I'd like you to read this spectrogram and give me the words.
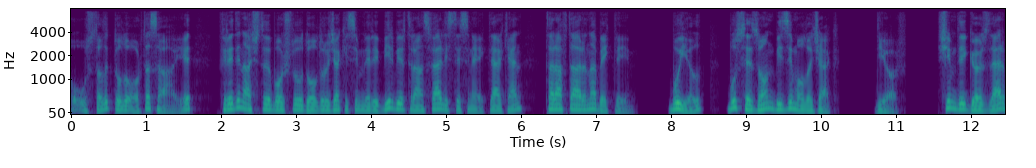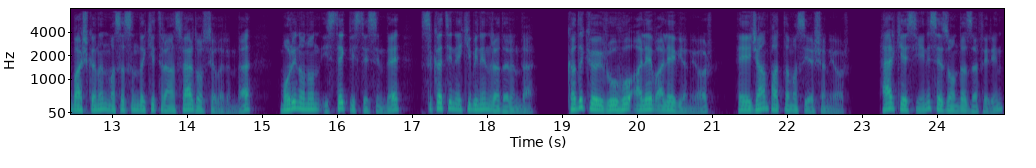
o ustalık dolu orta sahayı, Fred'in açtığı boşluğu dolduracak isimleri bir bir transfer listesine eklerken taraftarına bekleyin. Bu yıl, bu sezon bizim olacak, diyor. Şimdi gözler başkanın masasındaki transfer dosyalarında, Morino'nun istek listesinde, Scott'in ekibinin radarında. Kadıköy ruhu alev alev yanıyor, heyecan patlaması yaşanıyor. Herkes yeni sezonda zaferin,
